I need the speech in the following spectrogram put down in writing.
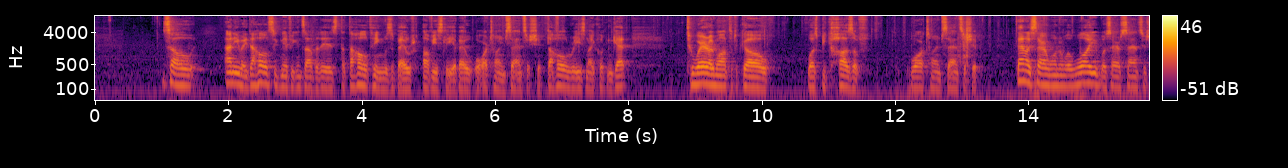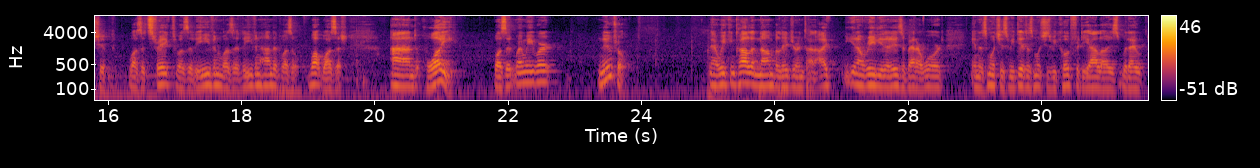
So, anyway, the whole significance of it is that the whole thing was about, obviously, about wartime censorship. The whole reason I couldn't get to where I wanted to go was because of wartime censorship. Then I started wondering, well, why was our censorship? Was it strict? Was it even? Was it even-handed? Was it what was it? And why was it when we were neutral? Now we can call it non-belligerent, and I, you know, really there is a better word in as much as we did as much as we could for the Allies without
